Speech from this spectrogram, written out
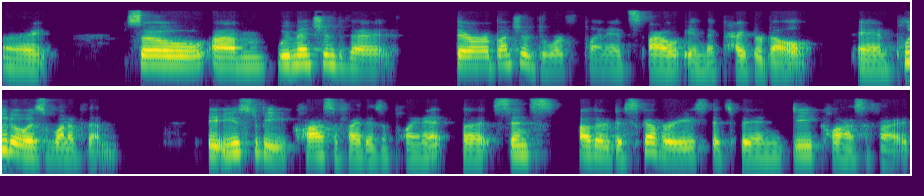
All right. So um, we mentioned that there are a bunch of dwarf planets out in the Kuiper belt, and Pluto is one of them. It used to be classified as a planet, but since other discoveries, it's been declassified.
